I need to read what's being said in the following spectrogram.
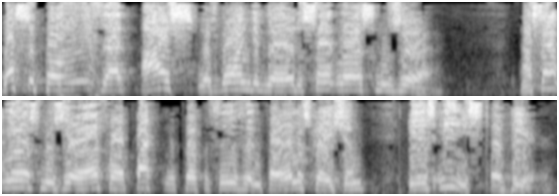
Let's suppose that I was going to go to St. Louis, Missouri. Now, St. Louis, Missouri, for practical purposes and for illustration, is east of here.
